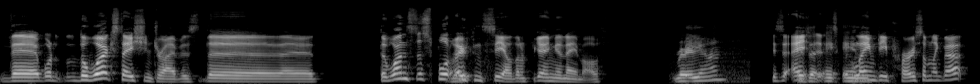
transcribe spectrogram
their what the workstation drivers, the the ones that support Right. OpenCL that I'm forgetting the name of. Radeon. Is it a, Is that it's A- AMD Pro something like that?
